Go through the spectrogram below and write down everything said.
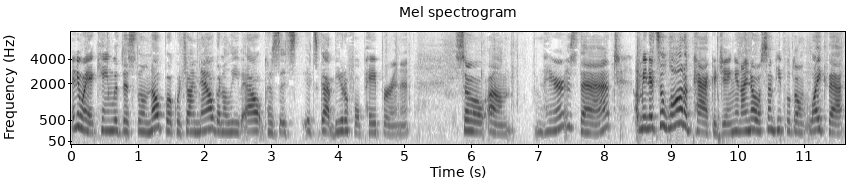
Anyway, it came with this little notebook, which I'm now going to leave out because it's it's got beautiful paper in it. So, um, there is that. I mean, it's a lot of packaging, and I know some people don't like that,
